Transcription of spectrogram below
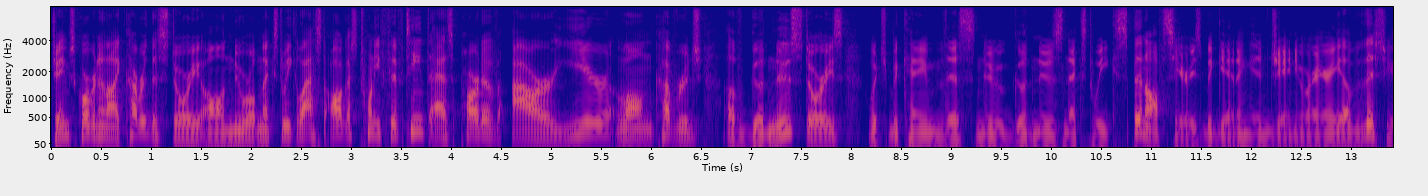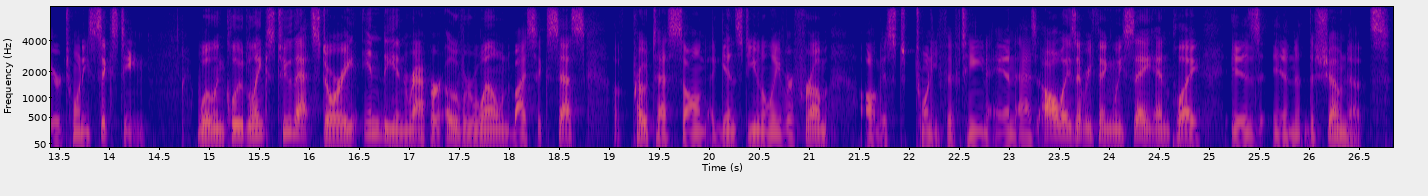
James Corbett and I covered this story on New World Next Week last August 2015 as part of our year long coverage of good news stories, which became this new Good News Next Week spin off series beginning in January of this year, 2016. We'll include links to that story, Indian rapper overwhelmed by success of protest song against Unilever from August 2015. And as always, everything we say and play is in the show notes.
